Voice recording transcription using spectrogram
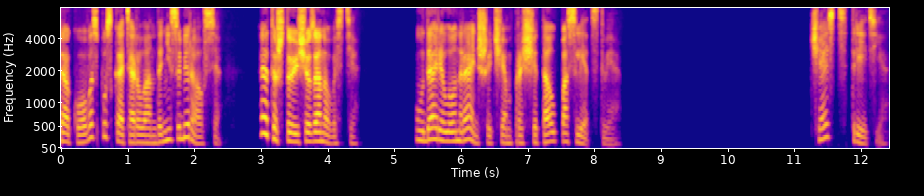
Такого спускать Орландо не собирался. Это что еще за новости? Ударил он раньше, чем просчитал последствия. Часть третья.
